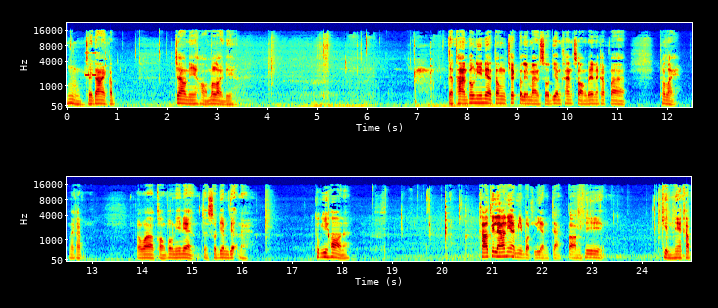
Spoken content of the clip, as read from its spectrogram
อืม ใช้ได้ครับ เจ้านี้หอมอร่อยดี แต่ทานพวกนี้เนี่ยต้องเช็คปริมาณโซเดียมข้างซองด้วยนะครับว่าเท่าไหร่นะครับ เพราะว่าของพวกนี้เนี่ยจะโซเดียมเยอะหน่อยทุกยี่ห้อนะคราวที่แล้วเนี่ยมีบทเรียนจากตอนที่กินเนี่ยครับ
